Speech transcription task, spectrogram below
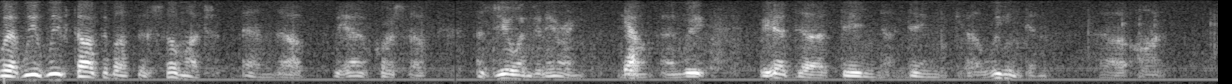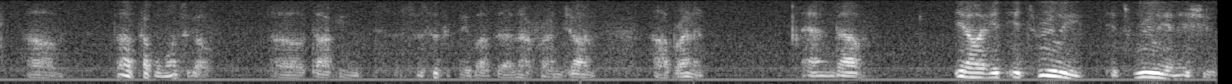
Well, we we've talked about this so much, and uh, we had, of course, uh, geoengineering. Yeah. know, and we we had uh, Dane Dane uh, Wigington uh, on, um, a couple months ago, uh, talking specifically about that, and our friend John uh, Brennan. And um, you know, it, it's really it's really an issue,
